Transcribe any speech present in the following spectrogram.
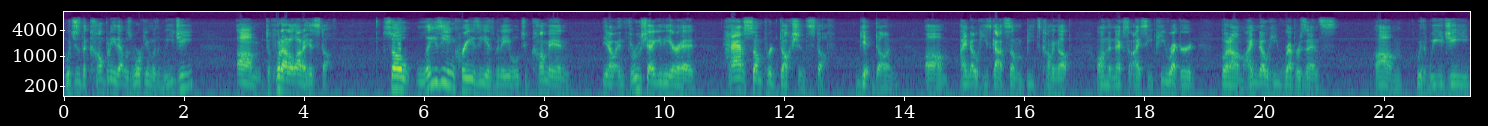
which is the company that was working with Ouija, um, to put out a lot of his stuff. So Lazy and Crazy has been able to come in, you know, and through Shaggy the Airhead, have some production stuff get done. Um, I know he's got some beats coming up on the next ICP record, but um, I know he represents um, with Ouija.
